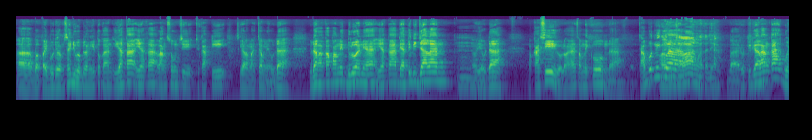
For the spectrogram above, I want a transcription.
eh, bapak ibu dalam saya juga bilang gitu kan. Iya kak, iya kak, langsung ci, ci kaki segala macam ya udah. Udah kakak pamit duluan ya. Iya kak, hati-hati di jalan. Oh ya udah. Makasih gue bilang assalamualaikum. Dah cabut nih gua Waalaikumsalam kata dia baru tiga langkah gue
